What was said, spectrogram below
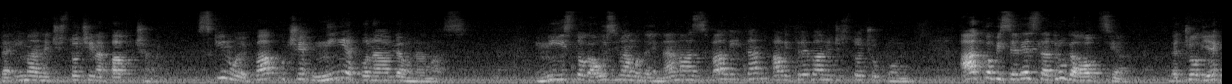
da ima nečistoće na papučama. Skinuo je papuče, nije ponavljao namaz. Mi iz toga uzimamo da je namaz validan, ali treba nečistoću ukloniti. Ako bi se desila druga opcija, da čovjek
